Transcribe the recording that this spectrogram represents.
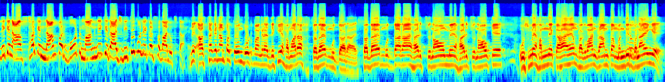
लेकिन आस्था के नाम पर वोट मांगने की राजनीति को लेकर सवाल उठता है। नहीं आस्था के नाम पर कौन वोट मांग रहा है? देखिए हमारा सदैव मुद्दा रहा है। सदैव मुद्दा रहा है हर चुनाव में हर चुनाव के उसमें हमने कहा है हम भगवान राम का मंदिर बनाएँगे।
